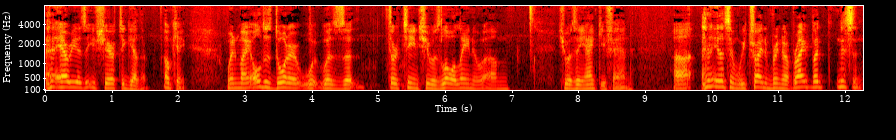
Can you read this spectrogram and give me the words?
areas that you share together. Okay, when my oldest daughter w- was uh, 13, she was Lo Aleinu, um, she was a Yankee fan. Uh, listen, we tried to bring her up right, but listen,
